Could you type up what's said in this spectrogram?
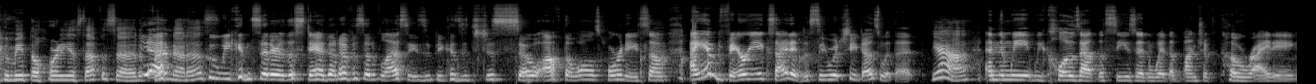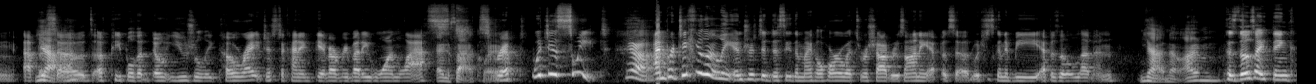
who made the horniest episode of Yeah, Notice. who we consider the standout episode of last season because it's just so off the walls horny. So I am very excited to see what she does with it. yeah, And then we we close out the season with a bunch of co-writing episodes of people that don't usually co-write, just to kind of give everybody one last Exactly. script, which is sweet. Yeah. I'm particularly interested to see the Michael Horowitz Rashad Raisani episode, which is going to be episode 11, yeah. No, I'm because those I think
